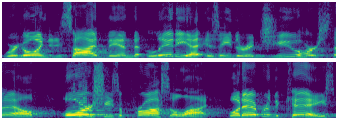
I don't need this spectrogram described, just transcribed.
we're going to decide then that Lydia is either a Jew herself or she's a proselyte. Whatever the case,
